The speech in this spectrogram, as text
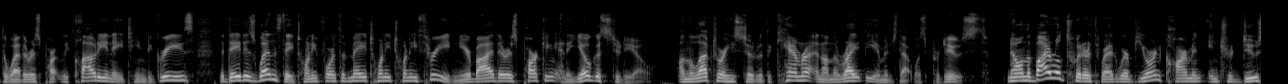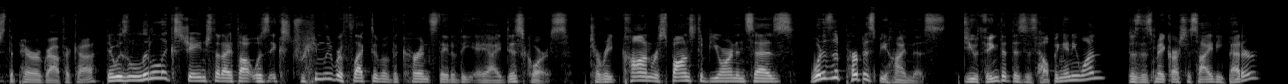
The weather is partly cloudy and 18 degrees. The date is Wednesday, 24th of May, 2023. Nearby, there is parking and a yoga studio. On the left, where he stood with the camera, and on the right, the image that was produced. Now, on the viral Twitter thread where Bjorn Karmann introduced the Paragraphica, there was a little exchange that I thought was extremely reflective of the current state of the AI discourse. Tariq Khan responds to Bjorn and says, What is the purpose behind this? Do you think that this is helping anyone? Does this make our society better?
